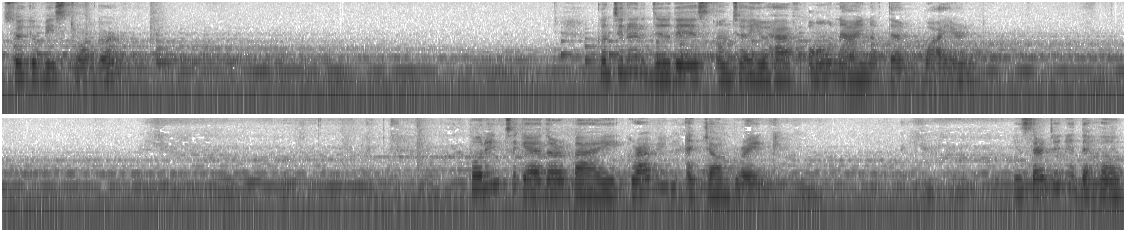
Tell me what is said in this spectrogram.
so it could be stronger. Continue to do this until you have all nine of them wired. Putting together by grabbing a jump ring, inserting in the hook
